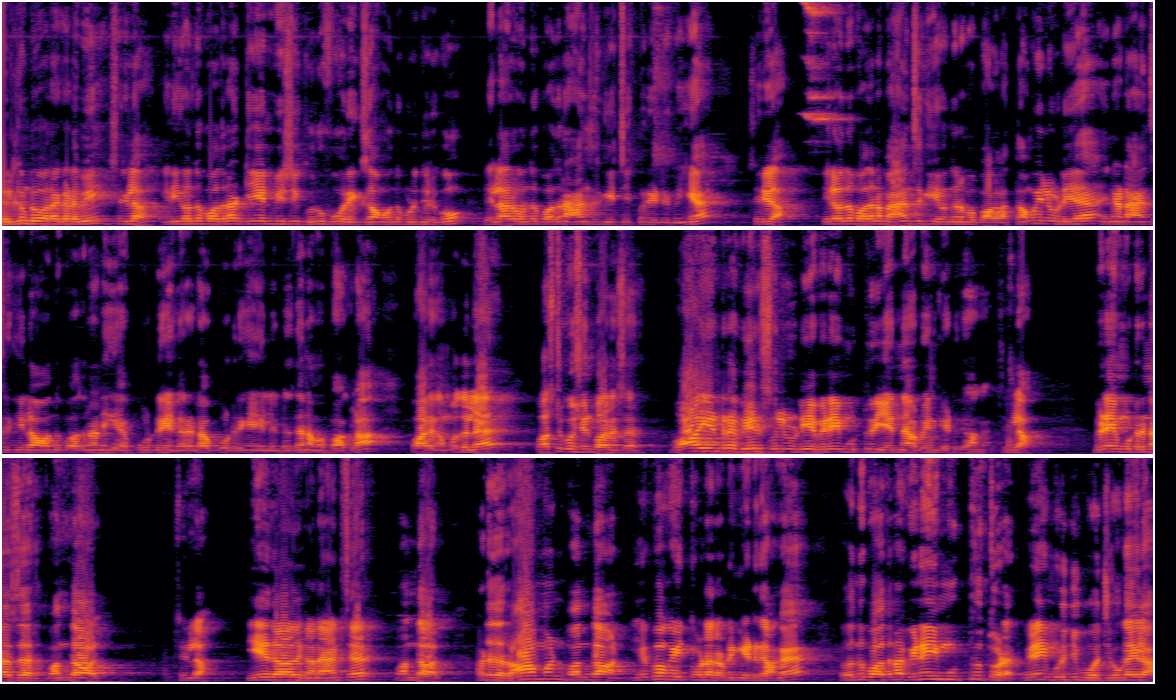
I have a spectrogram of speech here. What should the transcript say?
வெல்கம் டு அவர் அகாடமி சரிங்களா? இன்னைக்கு வந்து பார்த்தீங்கன்னா டிஎன்பிசி குரூப் ஃபோர் எக்ஸாம் வந்து முடிஞ்சிருக்கும். எல்லாரும் வந்து பார்த்தீங்கன்னா ஆன்சர் கீ செக் பண்ணிட்டு இருப்பீங்க சரிங்களா? இதில் வந்து பார்த்தீங்கன்னா ஆன்சர் கீ வந்து நம்ம பார்க்கலாம். தமிழுடைய என்னென்ன ஆன்சர் கீலாம் வந்து பார்த்தீங்கன்னா நீங்கள் போட்டுருங்க கரெக்டாக போட்டுருங்க இல்லைன்றதை நம்ம பார்க்கலாம். பாருங்க முதல்ல ஃபர்ஸ்ட் கொஸ்டின் பாருங்க சார் வா என்ற வேர் சொல்லினுடைய வினைமுற்று என்ன அப்படின்னு கேட்டிருக்காங்க. சரிங்களா? வினைமுற்று என்ன சார் வந்தால். சரிங்களா? ஏதாவதுக்கான ஆன்சர் வந்தால். அடுத்து ராமன் வந்தான். எவ்வகை தொடர் அப்படின்னு கேட்டிருக்காங்க. இது வந்து பார்த்தீங்கன்னா வினைமுற்று தொடர். வினை முடிஞ்சு போச்சு. ஓகேங்களா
